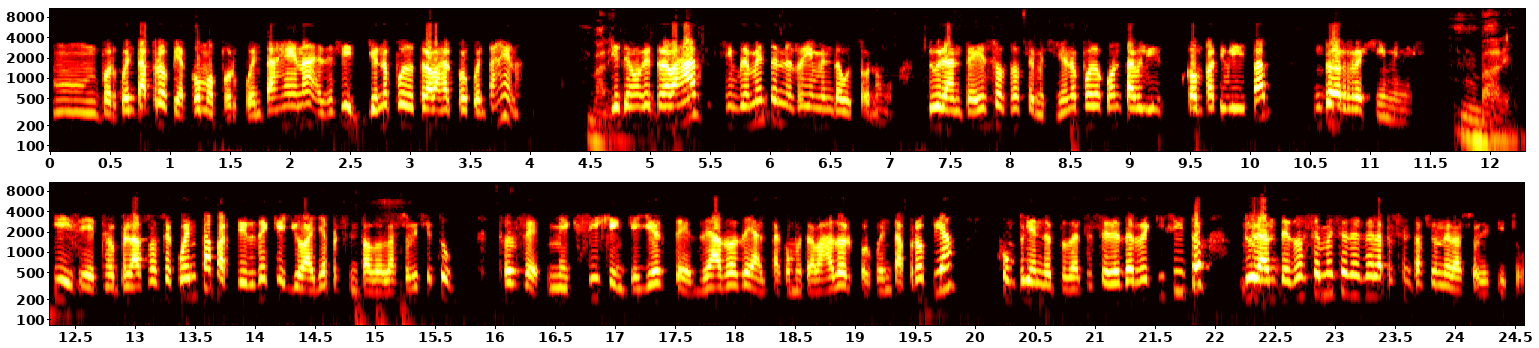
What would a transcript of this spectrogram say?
mm, por cuenta propia como por cuenta ajena, es decir, yo no puedo trabajar por cuenta ajena. Yo tengo que trabajar simplemente en el régimen de autónomo durante esos 12 meses. Yo no puedo compatibilizar dos regímenes. Vale. Y este plazo se cuenta a partir de que yo haya presentado la solicitud. Entonces, me exigen que yo esté dado de alta como trabajador por cuenta propia, cumpliendo toda esta serie de requisitos durante 12 meses desde la presentación de la solicitud.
